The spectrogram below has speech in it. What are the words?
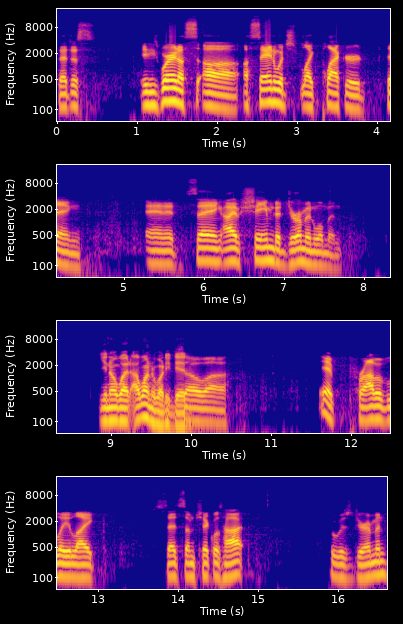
that just he's wearing a s- uh, a sandwich like placard thing, and it's saying, "I've shamed a German woman." You know what? I wonder what he did. So, uh, yeah, probably like said some chick was hot. who was German.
